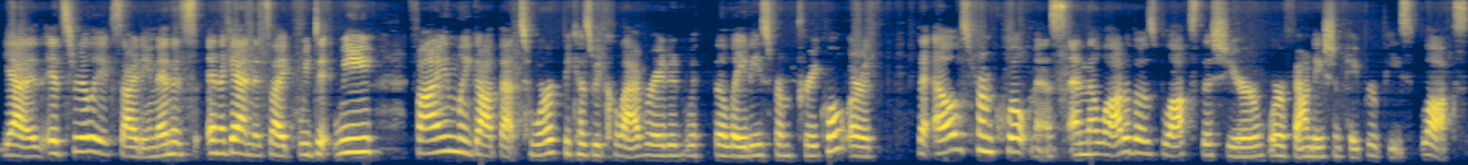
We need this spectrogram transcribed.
yeah, it's really exciting. And it's and again, it's like we did we finally got that to work because we collaborated with the ladies from Prequilt or the elves from Quiltmas, and a lot of those blocks this year were foundation paper piece blocks.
